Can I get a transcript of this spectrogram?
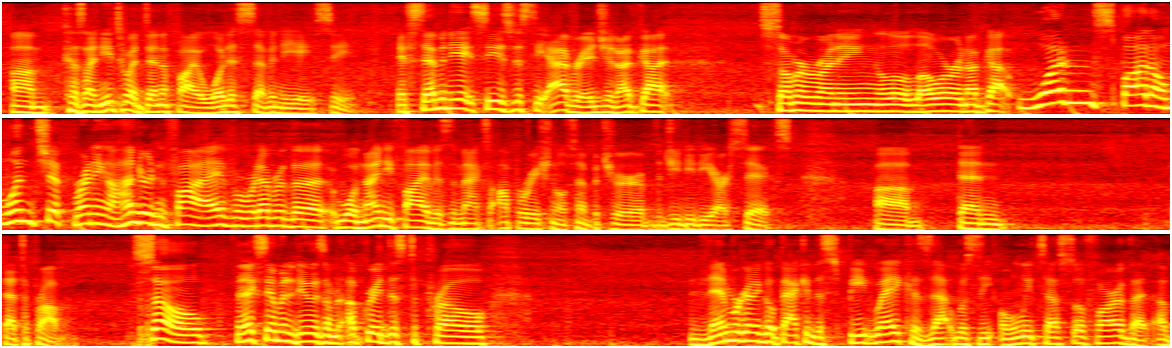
because um, I need to identify what is 78C. If 78C is just the average and I've got some are running a little lower, and I've got one spot on one chip running 105 or whatever the, well, 95 is the max operational temperature of the GDDR6, um, then that's a problem. So the next thing I'm gonna do is I'm gonna upgrade this to Pro. Then we're gonna go back into Speedway because that was the only test so far that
